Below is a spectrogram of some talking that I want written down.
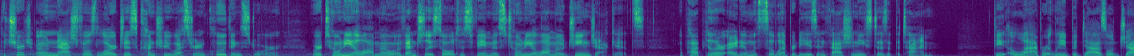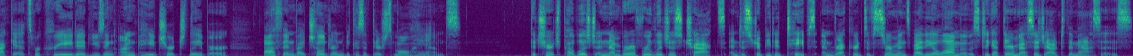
The church owned Nashville's largest country western clothing store, where Tony Alamo eventually sold his famous Tony Alamo jean jackets, a popular item with celebrities and fashionistas at the time. The elaborately bedazzled jackets were created using unpaid church labor often by children because of their small hands. The church published a number of religious tracts and distributed tapes and records of sermons by the Alamos to get their message out to the masses.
